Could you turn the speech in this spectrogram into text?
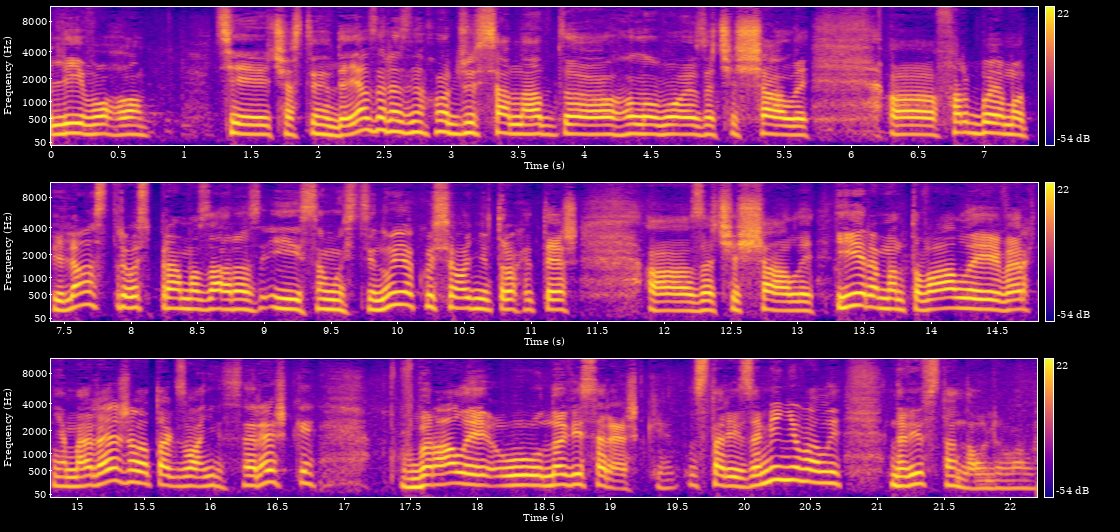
лівого. Цієї частини, де я зараз знаходжуся над е, головою, зачищали. Е, Фарбуємо пілястри ось прямо зараз, і саму стіну, яку сьогодні трохи теж е, зачищали. І ремонтували верхнє мережево, так звані сережки. Вбирали у нові сережки. Старі замінювали, нові встановлювали.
